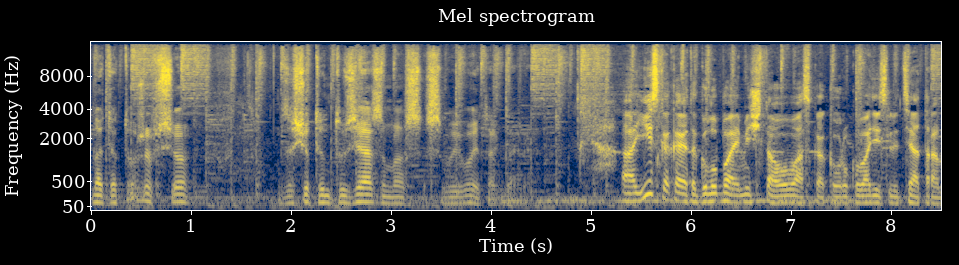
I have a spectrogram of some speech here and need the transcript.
Но это тоже все за счет энтузиазма своего и так далее. А есть какая-то голубая мечта у вас, как у руководителя театра?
